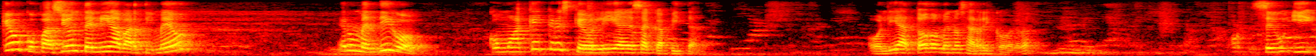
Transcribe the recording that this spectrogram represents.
¿Qué ocupación tenía Bartimeo? Era un mendigo. ¿Cómo a qué crees que olía esa capita? Olía todo menos a rico, ¿verdad? ¿Y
